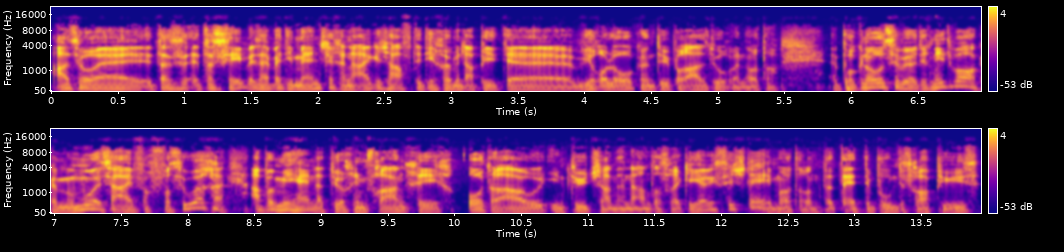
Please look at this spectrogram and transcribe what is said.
Also, äh, das, das sehen wir eben die menschlichen Eigenschaften, die kommen auch bei den Virologen und überall durch, oder? Eine Prognose würde ich nicht wagen. Man muss einfach versuchen. Aber wir haben natürlich in Frankreich oder auch in Deutschland ein anderes Regierungssystem, oder? Und der, der Bundesrat bei uns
